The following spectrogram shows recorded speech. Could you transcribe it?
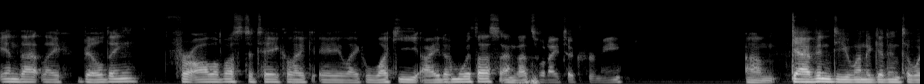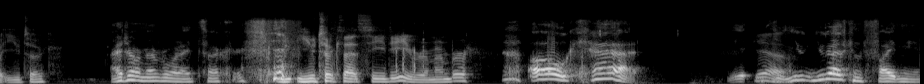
in that like building for all of us to take like a like lucky item with us and that's what i took for me um gavin do you want to get into what you took I don't remember what I took. you, you took that CD, remember? oh, cat. Yeah. You you guys can fight me,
